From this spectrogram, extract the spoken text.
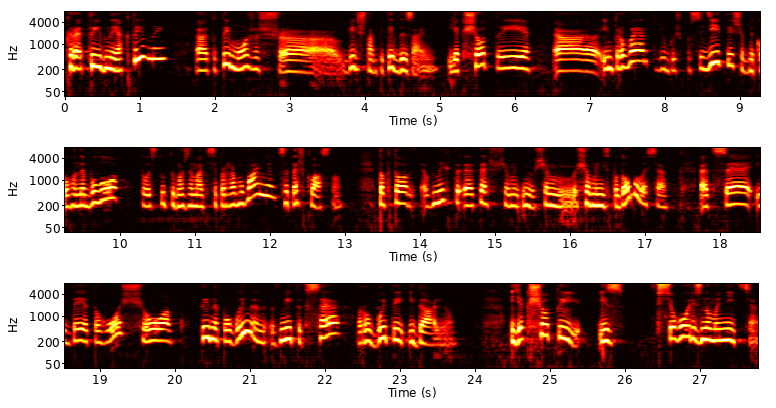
креативний, активний, то ти можеш е, більш там піти в дизайн. Якщо ти е, інтроверт, любиш посидіти, щоб нікого не було, то ось тут ти можеш займатися програмуванням, це теж класно. Тобто в них е, теж, що, ну, що, мені сподобалося, е, це ідея того, що ти не повинен вміти все робити ідеально. Якщо ти із всього різноманіття,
